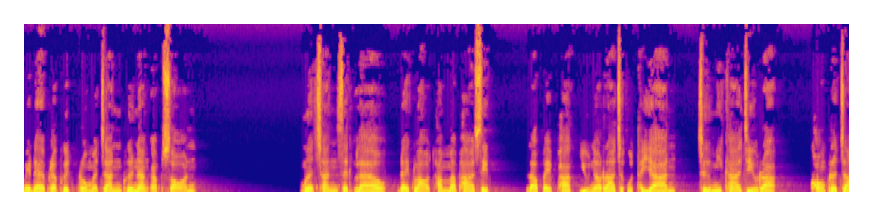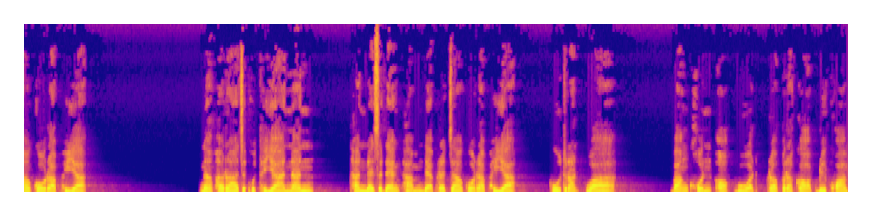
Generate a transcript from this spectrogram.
ไม่ได้ประพฤติพรหมจรรย์เพื่อนางอับสร เมื่อฉันเสร็จแล้วได้กล่าวธรรมภาสิทธ์แล้วไปพักอยู่นราชอุทยาน ชื่อมิขาจิระของพระเจ้าโกรพยะ ณพระราชอุทยานนั้น ท่านได้แสดงธรรมแด่พระเจ้าโกรพยะ ผู้ตรัสว่า บางคนออกบวชเพราะประกอบด้วยความ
